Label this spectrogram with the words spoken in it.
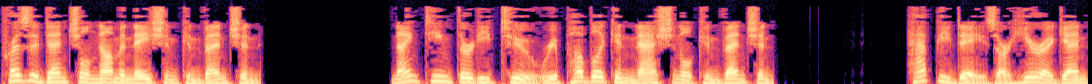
Presidential Nomination Convention 1932 Republican National Convention Happy Days Are Here Again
